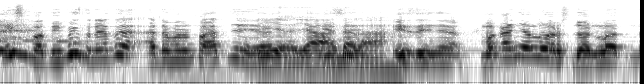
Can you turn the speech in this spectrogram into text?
Ini Spotify ternyata ada manfaatnya ya. Iya, ya, ada lah. Isinya. Makanya lu harus download.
